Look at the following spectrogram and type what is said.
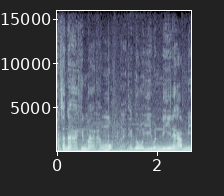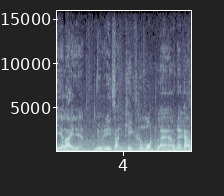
พัฒนาขึ้นมาทั้งหมดเลย เทคโนโลยีวันนี้นะครับ มีอะไรเนี่ยอยู่ในนิสสันคิกทั้งหมดแล้วนะครับ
